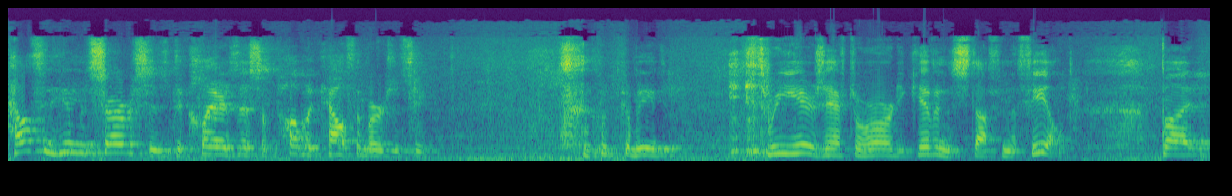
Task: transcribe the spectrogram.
Health and Human Services declares this a public health emergency. I mean, three years after we're already given stuff in the field, but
